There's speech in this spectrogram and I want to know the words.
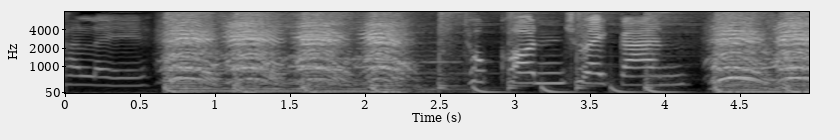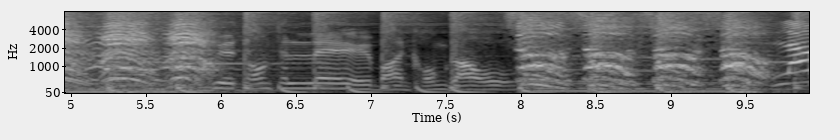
ทะเล เฮ้เฮ้เฮ้เฮ้ทุกคนช่วยกัน เฮ้เฮ้เฮ้เฮ้เพื่อท้องทะเลบ้านของเรา สู้สู้สู้สู้เรา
